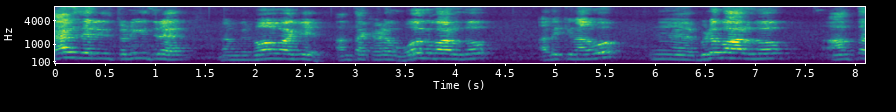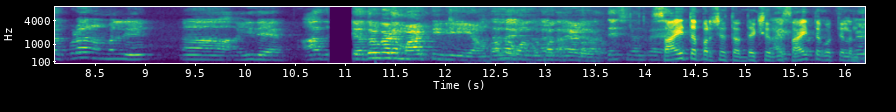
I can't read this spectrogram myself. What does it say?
ಕಾರ್ಯದಲ್ಲಿ ತೊಡಗಿದ್ರೆ ನಮಗೆ ನೋವಾಗಿ ಅಂಥ ಕಡೆ ಹೋಗಬಾರ್ದು. ಅದಕ್ಕೆ ನಾವು ಬಿಡಬಾರದು ಅಂತ ಕೂಡ ನಮ್ಮಲ್ಲಿ ಇದೆ. ಆದರೆ ಎದುರುಗಡೆ ಮಾಡ್ತೀವಿ ಸಾಹಿತ್ಯ ಪರಿಷತ್ ಅಧ್ಯಕ್ಷರಿಗೆ ಸಾಹಿತ್ಯ ಗೊತ್ತಿಲ್ಲ ಅಂತ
